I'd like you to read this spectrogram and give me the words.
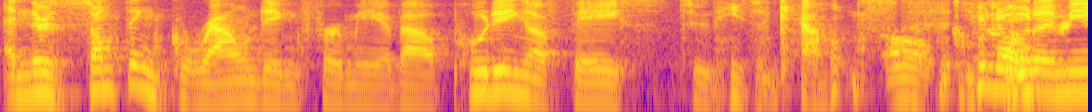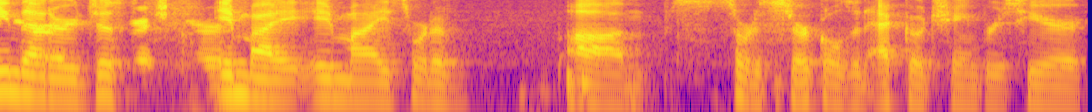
And there's something grounding for me about putting a face to these accounts. Oh, you know what i mean? That are just in my in my sort of um sort of circles and echo chambers here.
